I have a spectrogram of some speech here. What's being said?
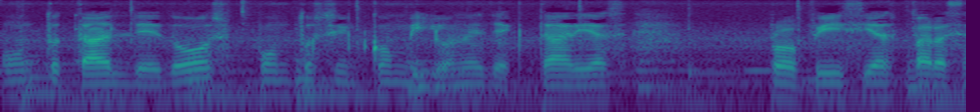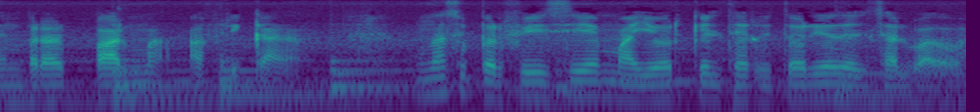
un total de 2.5 millones de hectáreas propicias para sembrar palma africana, una superficie mayor que el territorio de El Salvador.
